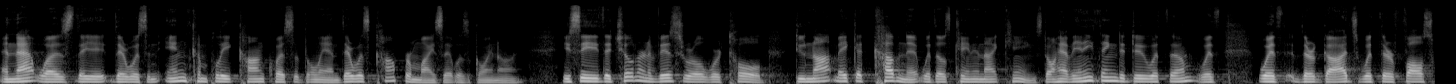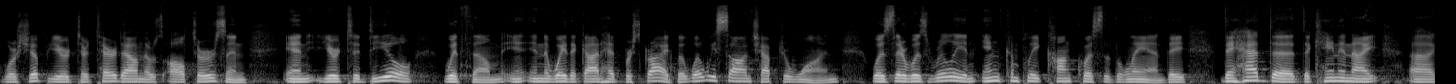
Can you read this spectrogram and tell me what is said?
and that was the, there was an incomplete conquest of the land. There was compromise that was going on. You see, the children of Israel were told, do not make a covenant with those Canaanite kings. Don't have anything to do with them, with, with their gods, with their false worship. You're to tear down those altars and, and you're to deal with them in, in, the way that God had prescribed. But what we saw in chapter 1 was there was really an incomplete conquest of the land. They, they had the, the Canaanite uh,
